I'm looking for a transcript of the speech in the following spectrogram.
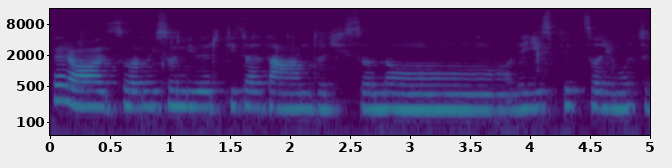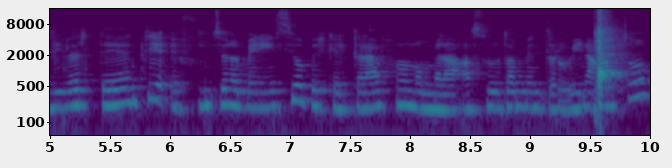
Però insomma mi sono divertita tanto, ci sono degli spezzoni molto divertenti e funziona benissimo perché il telefono non me l'ha assolutamente rovinato.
